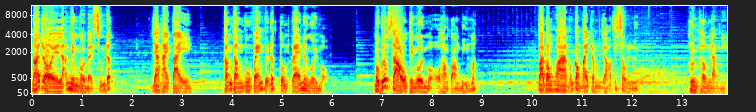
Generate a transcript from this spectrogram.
Nói rồi lão nhân ngồi bệt xuống đất, giang hai tay, cẩn thận vuông vén chỗ đất tung tóe nơi ngôi mộ. Một lúc sau thì ngôi mộ hoàn toàn biến mất. Vài bông hoa vẫn còn bay trong gió phía sau lưng. Hương thơm lan nhẹ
